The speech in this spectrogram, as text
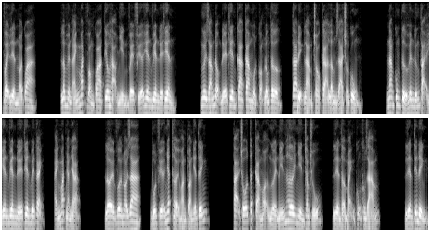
vậy liền nói qua lâm huyền ánh mắt vòng qua tiêu hạo nhìn về phía hiên viên đế thiên. Ngươi dám động đế thiên ca ca một cọng lông tơ ta định làm cho cả lâm ra trốn cùng. Nam cung tử huyên đứng tại hiên viên đế thiên bên cạnh ánh mắt nhàn nhạt, nhạt. Lời vừa nói ra bốn phía nhất thời hoàn toàn yên tĩnh. Tại chỗ tất cả mọi người nín hơi nhìn chăm chú liền thở mạnh cũng không dám. Liền tiên đình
